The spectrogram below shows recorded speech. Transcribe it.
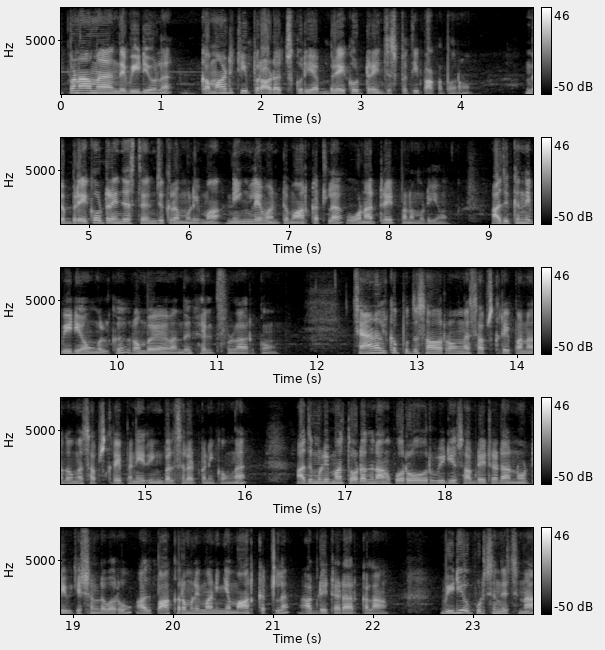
இப்போ நாம் இந்த வீடியோவில் கமாடிட்டி ப்ராடக்ட்ஸ்க்குரிய பிரேக் அவுட் ரேஞ்சஸ் பற்றி பார்க்க போகிறோம் இந்த பிரேக் அவுட் ரேஞ்சஸ் தெரிஞ்சுக்கிற மூலிமா நீங்களே வந்துட்டு மார்க்கெட்டில் ஓனாக ட்ரேட் பண்ண முடியும். அதுக்கு இந்த வீடியோ உங்களுக்கு ரொம்பவே வந்து ஹெல்ப்ஃபுல்லாக இருக்கும். சேனலுக்கு புதுசாக வர்றவங்க சப்ஸ்கிரைப் பண்ணாதவங்க சப்ஸ்கிரைப் பண்ணி ரிங் பெல் செலக்ட் பண்ணிக்கோங்க. அது மூலிமா தொடர்ந்து நாங்கள் போகிற ஒவ்வொரு வீடியோஸ் அப்டேட்டடாக நோட்டிஃபிகேஷனில் வரும். அது பார்க்குற மூலிமா நீங்கள் மார்க்கெட்டில் அப்டேட்டடாக இருக்கலாம். வீடியோ பிடிச்சிருந்துச்சுன்னா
